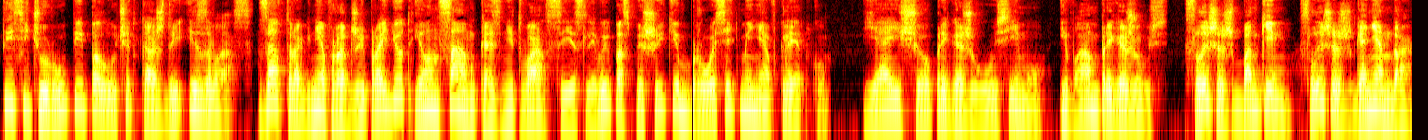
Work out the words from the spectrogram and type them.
Тысячу рупий получит каждый из вас. Завтра гнев Раджи пройдет, и он сам казнит вас, если вы поспешите бросить меня в клетку. Я еще пригожусь ему, и вам пригожусь. Слышишь, Банким, слышишь, Ганендра?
